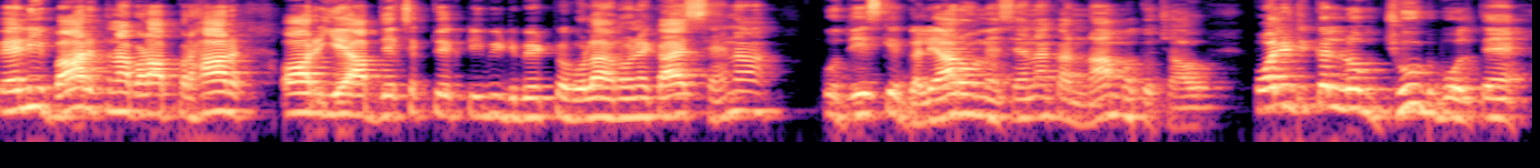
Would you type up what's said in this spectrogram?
पहली बार इतना बड़ा प्रहार। और ये आप देख सकते हो, एक टीवी डिबेट पे होला, उन्होंने कहा सेना को देश के गलियारों में सेना का नाम मत उछाओ। पॉलिटिकल लोग झूठ बोलते हैं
